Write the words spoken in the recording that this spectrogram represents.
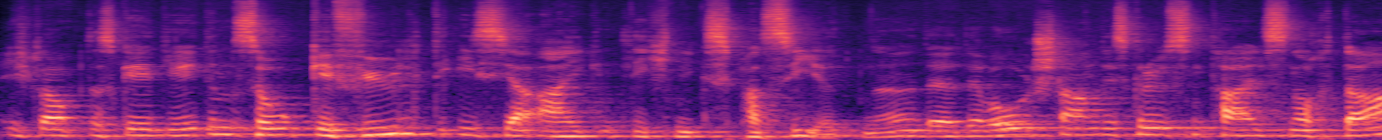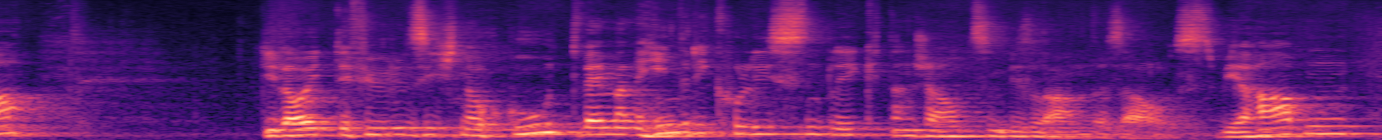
ich glaube, das geht jedem so, gefühlt ist ja eigentlich nichts passiert. Ne? Der, der Wohlstand ist größtenteils noch da. Die Leute fühlen sich noch gut. Wenn man hinter die Kulissen blickt, dann schaut es ein bisschen anders aus. Wir haben,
